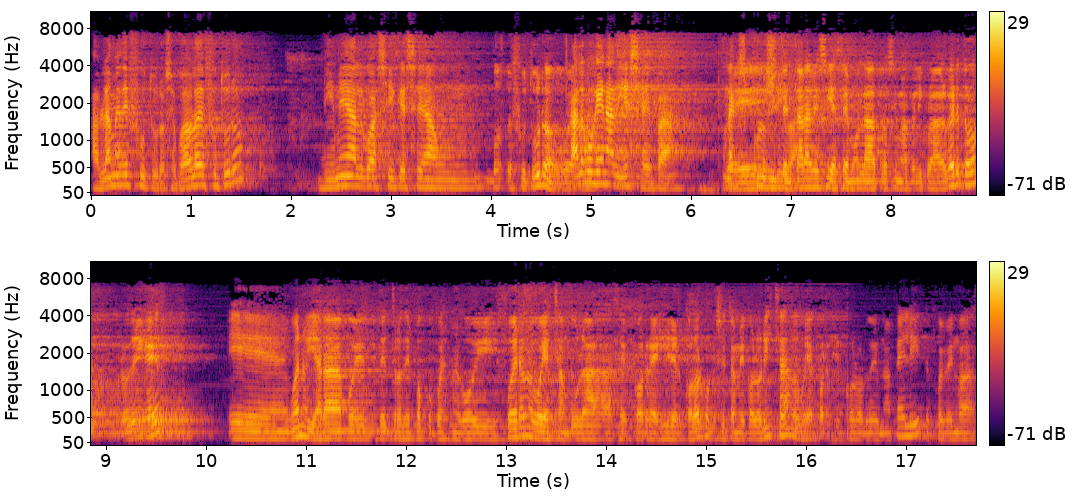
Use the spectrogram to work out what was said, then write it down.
Háblame de futuro, ¿se puede hablar de futuro? Dime algo así que sea un... ¿De futuro? Bueno, Algo que nadie sepa, una pues, exclusiva. Intentar a ver si hacemos la próxima película de Alberto Rodríguez. Eh, bueno, y ahora pues dentro de poco pues me voy fuera, me voy a Estambul a hacer corregir el color, porque soy también colorista, me voy a corregir el color de una peli, después vengo a,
